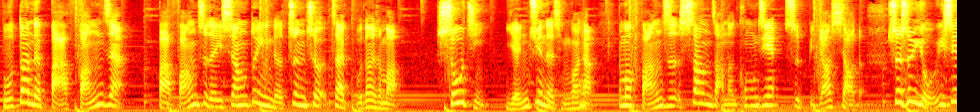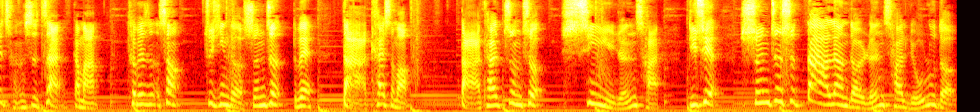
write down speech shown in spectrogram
不断的把房产。把房子的相对应的政策在不断什么收紧严峻的情况下，那么房子上涨的空间是比较小的。所以说有一些城市在干嘛？特别是像最近的深圳，对不对？打开什么？打开政策吸引人才。的确，深圳是大量的人才流入的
